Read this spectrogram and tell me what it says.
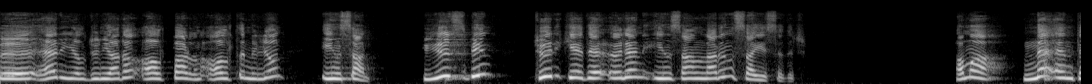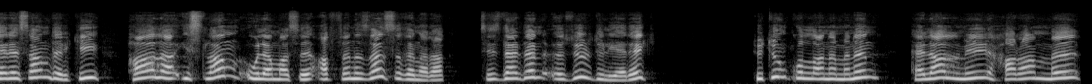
e, her yıl dünyada alt pardon 6 milyon insan. 100 bin Türkiye'de ölen insanların sayısıdır. Ama ne enteresandır ki hala İslam uleması affınıza sığınarak sizlerden özür dileyerek tütün kullanımının helal mi, haram mı,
